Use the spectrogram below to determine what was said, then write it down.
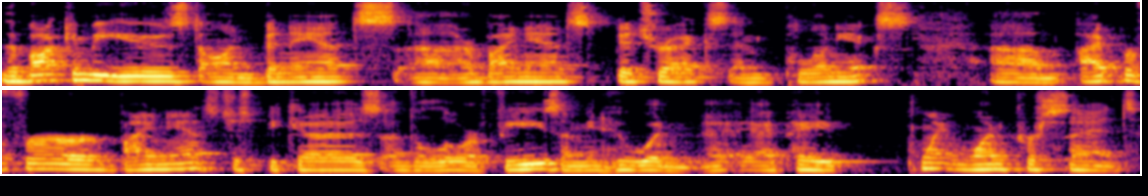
the bot can be used on Binance uh, or Binance, Bittrex, and Poloniex. Um, I prefer Binance just because of the lower fees. I mean, who wouldn't? I, I pay 0.1%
